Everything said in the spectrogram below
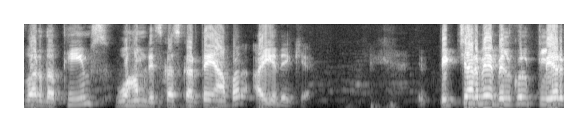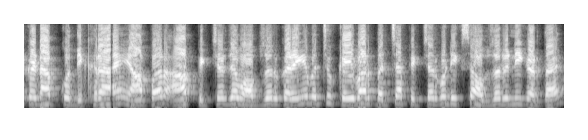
were the themes वो हम डिस्कस करते हैं यहाँ पर। आइए देखिए। पिक्चर में बिल्कुल क्लियर कट आपको दिख रहा है। यहाँ पर आप पिक्चर जब ऑब्ज़र्व करेंगे, बच्चों, कई बार बच्चा पिक्चर को ठीक से ऑब्ज़र्व नहीं करता है।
